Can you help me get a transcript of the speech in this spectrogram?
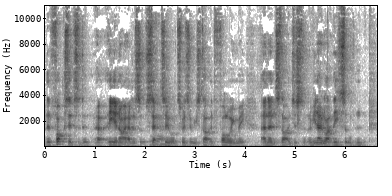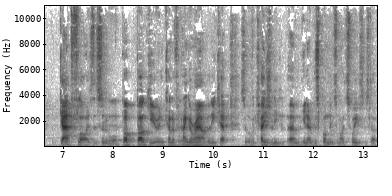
the Fox incident, uh, he and I had a sort of set Yeah. to on Twitter. He started following me and then started just, you know, like these sort of gadflies that sort of Yeah. bug, bug you and kind of hang around. And he kept sort of occasionally, um, you know, responding to my tweets and stuff.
